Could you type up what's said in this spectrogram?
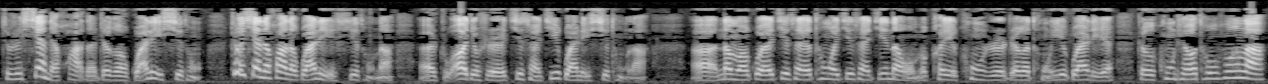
就是现代化的这个管理系统。这个现代化的管理系统呢，呃主要就是计算机管理系统了。呃，那么过计算通过计算机呢，我们可以控制这个统一管理这个空调通风啦，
